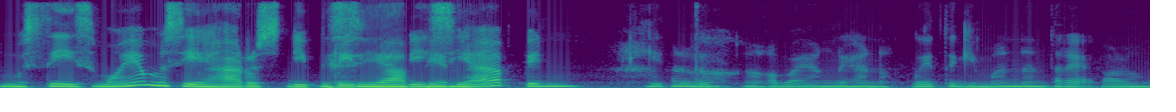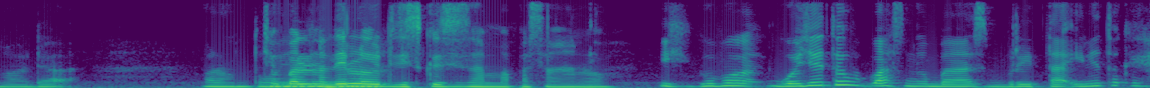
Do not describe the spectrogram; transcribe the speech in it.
mesti semuanya mesti harus di Disiapin. disiapin gitu. Aduh, gak kebayang deh anak gue itu gimana ntar ya kalau nggak ada orang tua. Coba nanti lo diskusi sama pasangan lo. Ih, gue gue aja tuh pas ngebahas berita ini tuh kayak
